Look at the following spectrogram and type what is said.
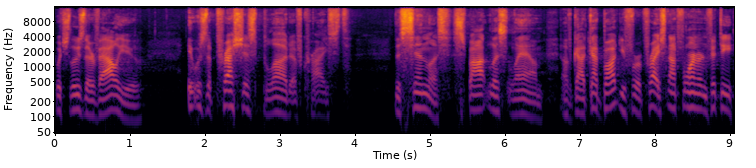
which lose their value. It was the precious blood of Christ, the sinless, spotless Lamb of God. God bought you for a price, not 450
